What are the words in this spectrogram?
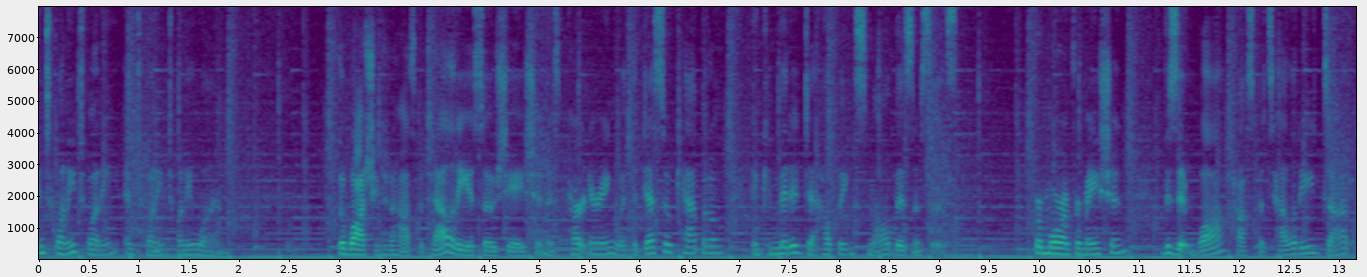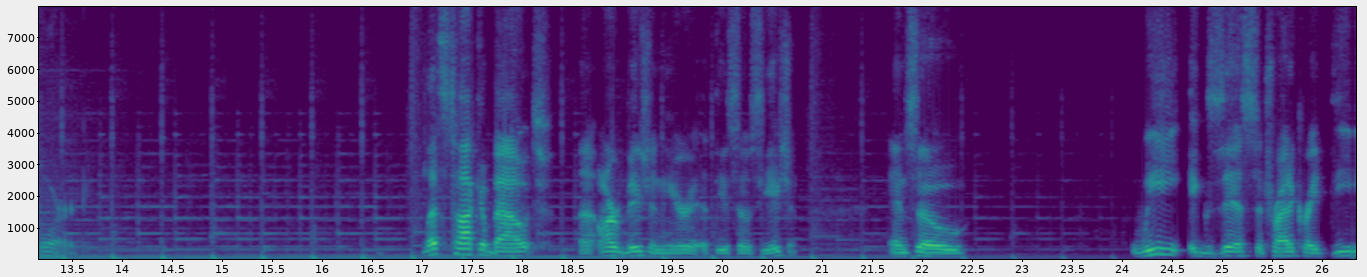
in 2020 and 2021. The Washington Hospitality Association is partnering with Adesso Capital and committed to helping small businesses. For more information, visit wahospitality.org. let's talk about uh, our vision here at the association. And so we exist to try to create the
